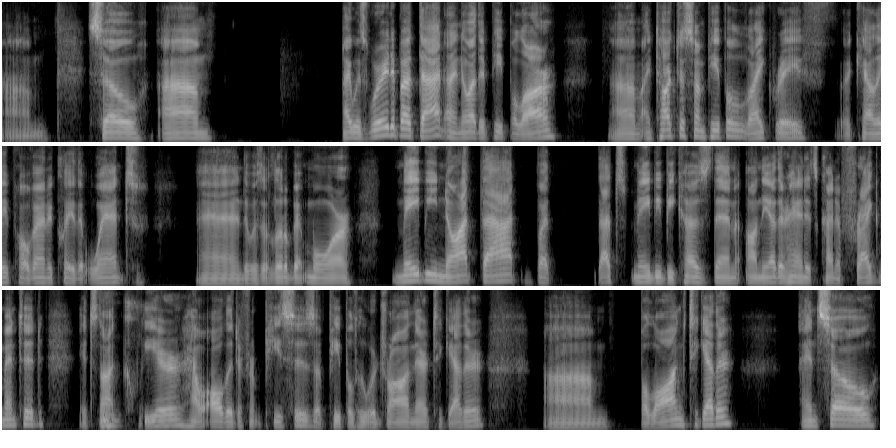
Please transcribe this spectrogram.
Um, so, um, I was worried about that. I know other people are. Um, I talked to some people like Rafe, uh, Kelly, Paul Vanderklay that went, and there was a little bit more. Maybe not that, but that's maybe because then on the other hand, it's kind of fragmented. It's not Mhm. clear how all the different pieces of people who were drawn there together um, belong together. And so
